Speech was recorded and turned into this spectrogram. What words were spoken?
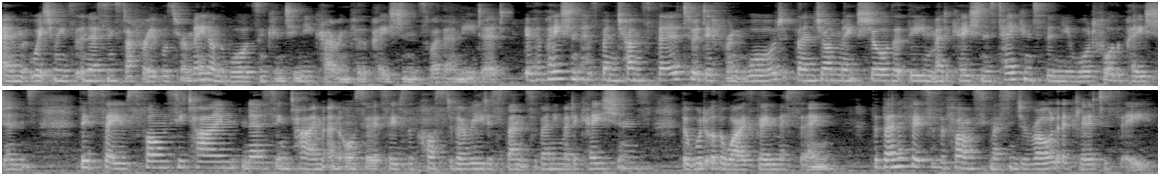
um, which means that the nursing staff are able to remain on the wards and continue caring for the patients where they're needed. If a patient has been transferred to a different ward, then John makes sure that the medication is taken to the new ward for the patient. This saves pharmacy time, nursing time, and also it saves the cost of a redispense of any medications that would otherwise go missing. The benefits of the pharmacy messenger role are clear to see.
